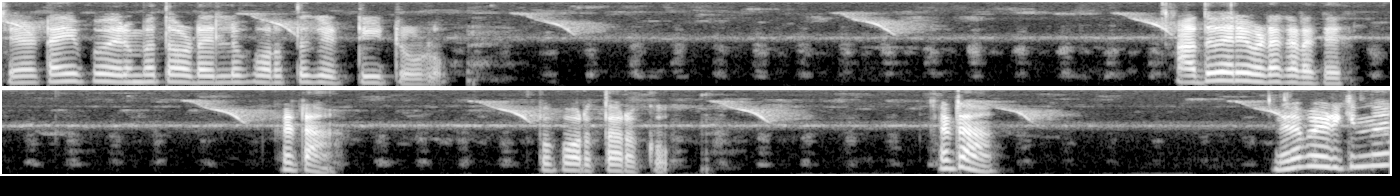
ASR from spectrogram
ചേട്ടായി ഇപ്പോൾ വരുമ്പോൾ തുടലിൽ പുറത്ത് കെട്ടിയിട്ടോളൂ. അതുവരെ ഇവിടെ കിടക്ക്. കേട്ടാ? ഇപ്പോൾ പുറത്തിറക്കും. കേട്ടാ? ഇങ്ങനെ പേടിക്കുന്നേ?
